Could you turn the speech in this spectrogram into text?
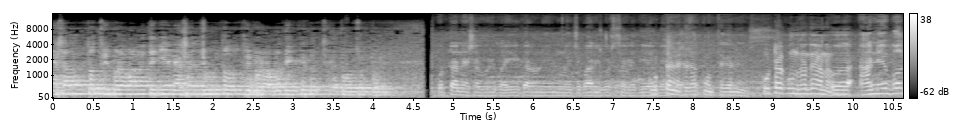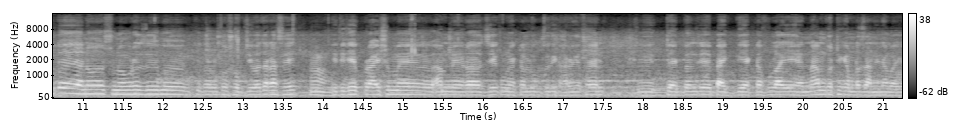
নেশামুক্ত ত্রিপুরা বানাতে গিয়ে নেশাযুক্ত ত্রিপুরা আমরা দেখতে পাচ্ছি এত বছর ধরে। কোটটা নেশা করি ভাই এই কারণে মনে হচ্ছে বাড়ি ঘর ছেড়ে দিয়ে কোটটা নেশাটা কোন থেকে নিস কোটা কোনখান থেকে আনো? আনি বলতে জানো সুনামরা যে কি তো সবজি বাজার আছে। এদিকে প্রায় সময় আপনারা যে কোনো একটা লোক যদি হারিয়ে থাকেন দেখবেন যে বাইক দিয়ে একটা ফুলাই হ্যাঁ নাম তো ঠিক আমরা জানি না ভাই।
